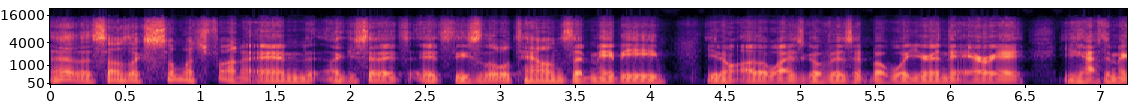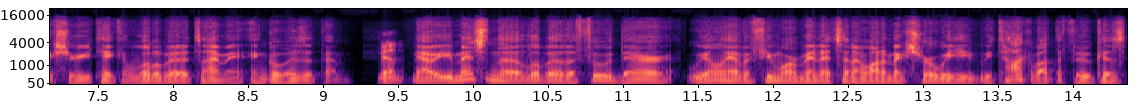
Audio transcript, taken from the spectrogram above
Yeah, that sounds like so much fun. And like you said, it's it's these little towns that maybe you don't otherwise go visit, but when you're in the area, you have to make sure you take a little bit of time and, and go visit them. Yep. Now you mentioned the, a little bit of the food there. We only have a few more minutes, and I want to make sure we we talk about the food because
